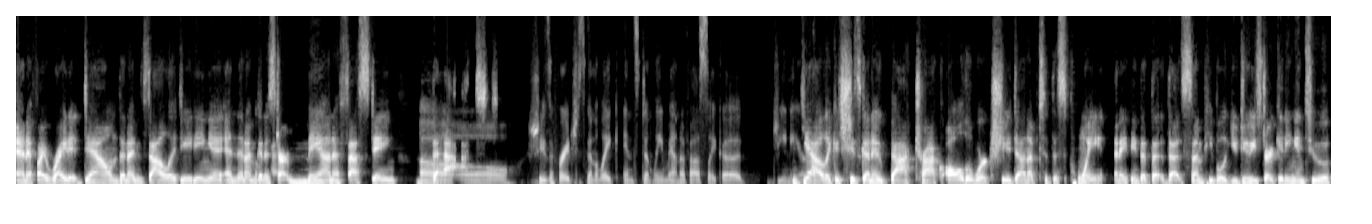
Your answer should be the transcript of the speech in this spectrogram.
And if I write it down, then I'm validating it and then I'm okay. going to start manifesting oh, that. She's afraid she's going to like instantly manifest like a genie. yeah, like she's going to backtrack all the work she had done up to this point. And I think that, that that some people you do you start getting into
